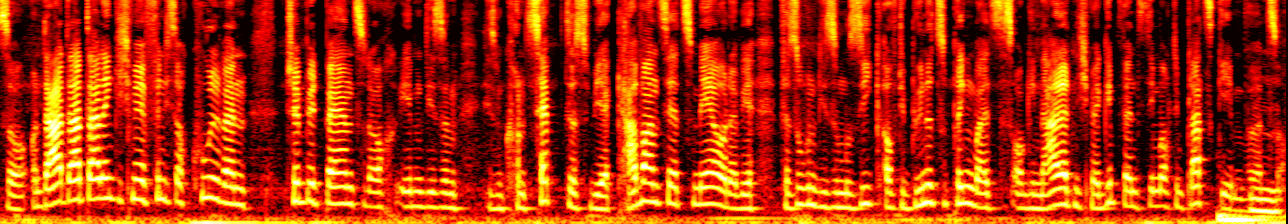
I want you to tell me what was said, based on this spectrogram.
So, und da, da, da denke ich mir, finde ich es auch cool, wenn Tribute-Bands oder auch eben diesem, diesem Konzept, dass wir covern es jetzt mehr oder wir versuchen diese Musik auf die Bühne zu bringen, weil es das Original halt nicht mehr gibt, wenn es dem auch den Platz geben wird, Mhm. so.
